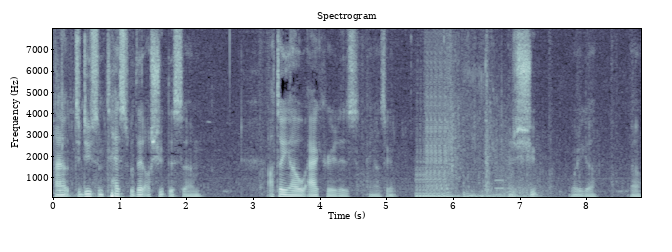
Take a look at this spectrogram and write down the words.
Uh, to do some tests with it, I'll shoot this, um, I'll tell you how accurate it is. Hang on a second. I just shoot, where do you go? Oh.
